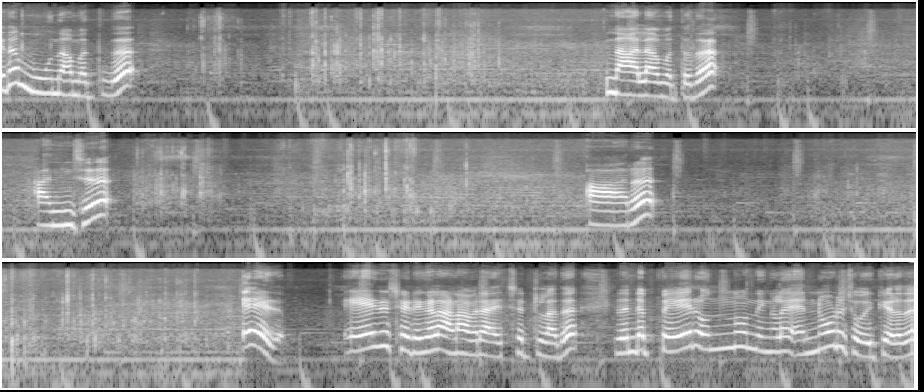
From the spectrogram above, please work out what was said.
ഇത് മൂന്നാമത്തത്. നാലാമത്തത്. അഞ്ച്. ആറ്. ഏഴ്. ഏഴ് ചെടികളാണ് അവർ അയച്ചിട്ടുള്ളത്. ഇതിന്റെ പേരൊന്നും നിങ്ങൾ എന്നോട് ചോദിക്കരുത്.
